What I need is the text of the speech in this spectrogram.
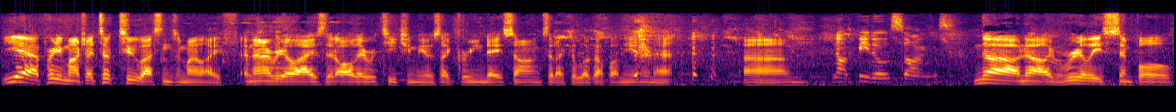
yeah, pretty much. I took two lessons in my life, and then I realized that all they were teaching me was like Green Day songs that I could look up on the internet. Um, Not Beatles songs. no, no, like really simple.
